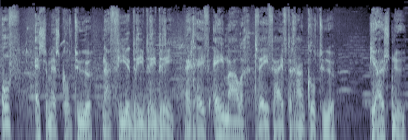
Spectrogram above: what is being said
of sms cultuur naar 4333. En geef eenmalig 2,50 aan cultuur. Juist nu.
